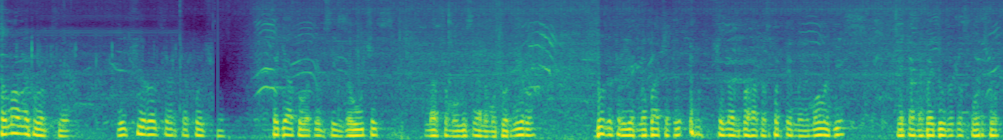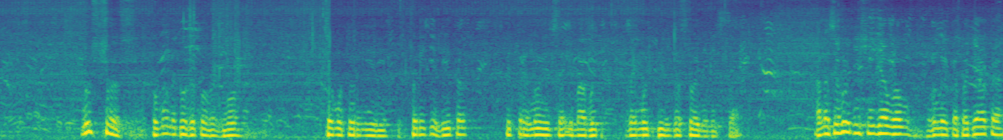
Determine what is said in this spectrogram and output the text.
Шановні хлопці, від щирого серця хочу подякувати всіх за участь в нашому весняному турніру. Дуже приємно бачити, що в нас багато спортивної молоді, яка не байдужа до спорту. Ну що ж, кому не дуже повезло в цьому турнірі. Впереді літо підтренуються і, мабуть, займуть більш достойні місця. А на сьогоднішній день вам велика подяка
